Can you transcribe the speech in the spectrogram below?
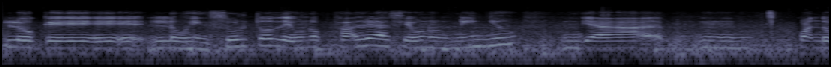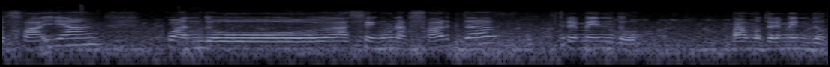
lo que los insultos de unos padres hacia unos niños ya mm, cuando fallan, cuando hacen una falta, tremendo. Vamos, tremendo.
